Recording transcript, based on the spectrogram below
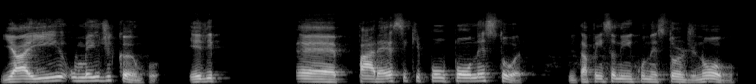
E aí o meio de campo, ele é, parece que poupou o Nestor. Ele está pensando em ir com o Nestor de novo?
